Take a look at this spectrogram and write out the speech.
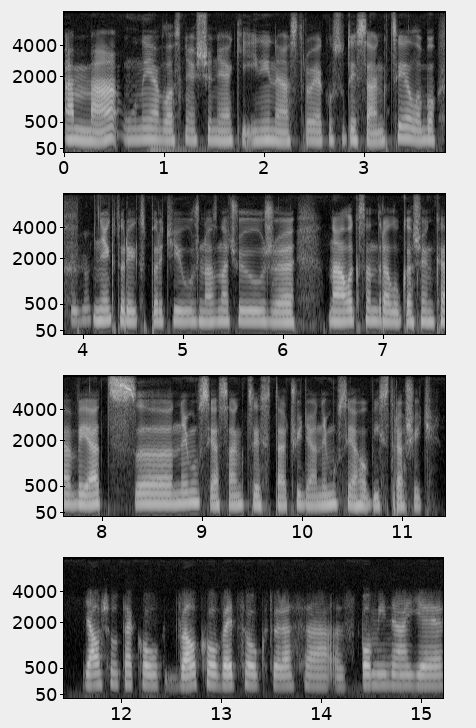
A má Únia vlastne ešte nejaký iný nástroj, ako sú tie sankcie? Lebo uh-huh. niektorí experti už naznačujú, že na Alexandra Lukašenka viac e, nemusia sankcie stačiť a nemusia ho vystrašiť. Ďalšou takou veľkou vecou, ktorá sa spomína, je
